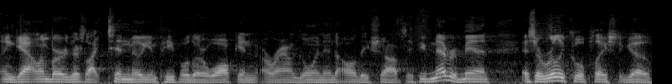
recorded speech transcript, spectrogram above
in Gatlinburg, there's like 10 million people that are walking around going into all these shops. If you've never been, it's a really cool place to go,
